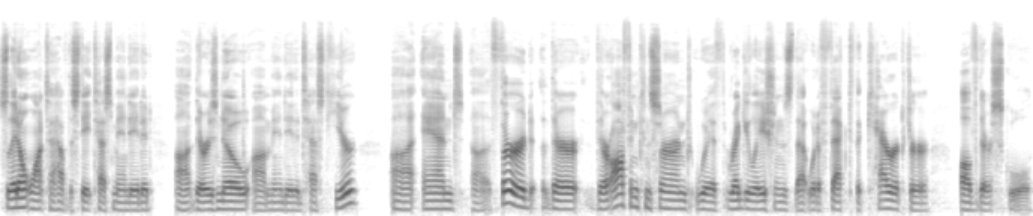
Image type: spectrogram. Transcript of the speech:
So they don't want to have the state test mandated. Uh, there is no uh, mandated test here. Uh, and uh, third, they're, they're often concerned with regulations that would affect the character of their school.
